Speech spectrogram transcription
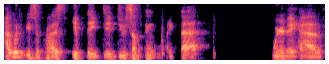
I wouldn't be surprised if they did do something like that, where they have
